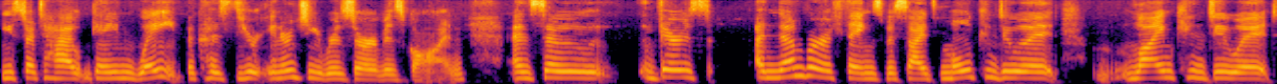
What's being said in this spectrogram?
you start to have gain weight because your energy reserve is gone. And so there's a number of things besides mold can do it, Lyme can do it,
